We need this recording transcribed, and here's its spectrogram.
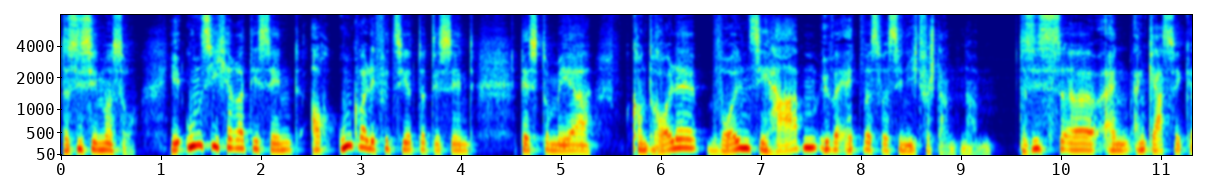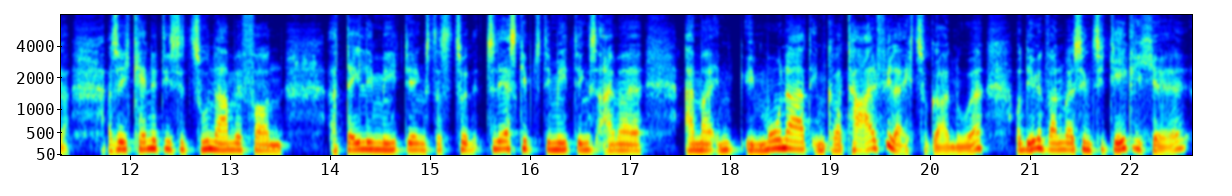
Das ist immer so. Je unsicherer die sind, auch unqualifizierter die sind, desto mehr Kontrolle wollen sie haben über etwas, was sie nicht verstanden haben. Das ist äh, ein, ein, Klassiker. Also ich kenne diese Zunahme von äh, Daily Meetings. Zu, zuerst gibt es die Meetings einmal, einmal im, im, Monat, im Quartal vielleicht sogar nur. Und irgendwann mal sind sie tägliche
